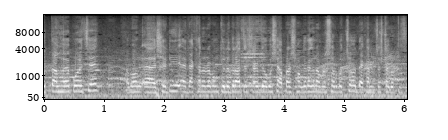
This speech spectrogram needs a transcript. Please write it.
উত্তাল হয়ে পড়েছে। এবং সেটি দেখানোর এবং তুলে ধরার চেষ্টা করতে অবশ্যই আপনার সঙ্গে থাকুন আমরা সর্বোচ্চ দেখানোর চেষ্টা করতেছি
